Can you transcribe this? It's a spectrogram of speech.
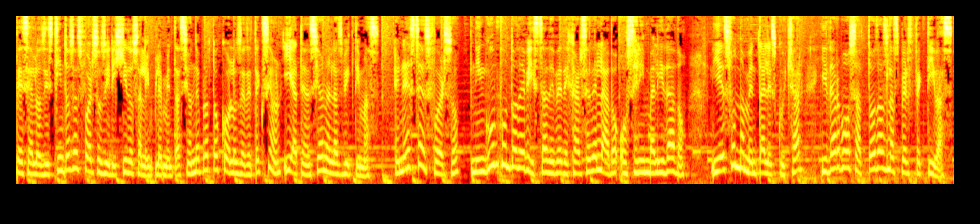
pese a los distintos esfuerzos dirigidos a la implementación de protocolos de detección y atención a las víctimas. En este esfuerzo, ningún punto de vista debe dejarse de lado o ser invalidado, y es fundamental escuchar y dar voz a todas las perspectivas,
